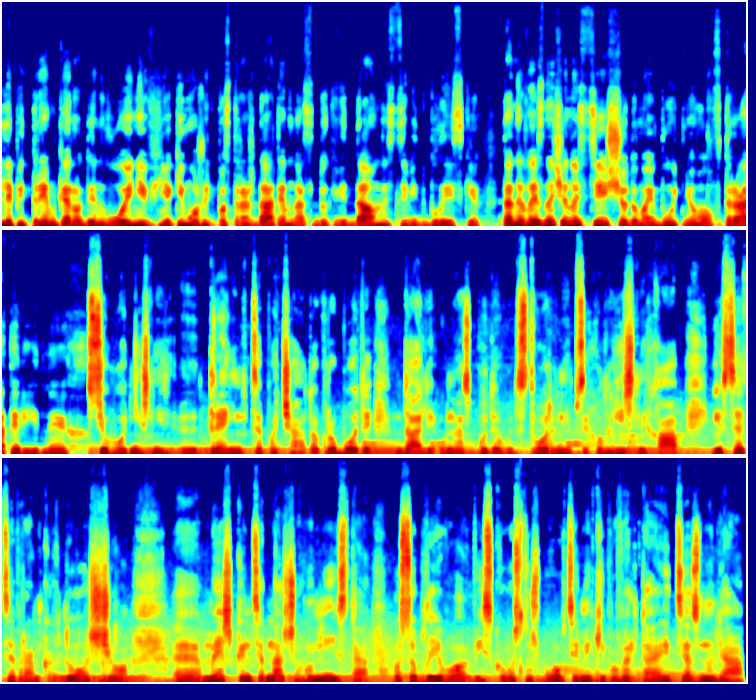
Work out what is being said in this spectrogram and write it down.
для підтримки родин воїнів, які можуть постраждати внаслідок віддаленості від близьких та невизначеності щодо майбутнього втрати рідних. Сьогоднішній е, тренінг це початок роботи. Далі у нас буде створений психологічний хаб, і все це в рамках того, що е, мешканцям нашого міста, особливо військовослужбовцям, які повертаються з нуля,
